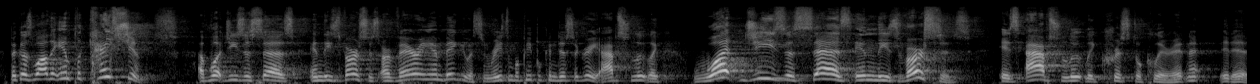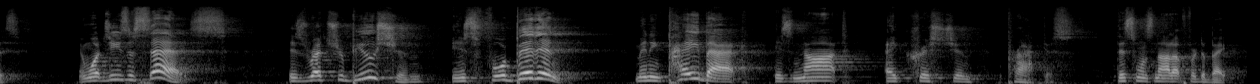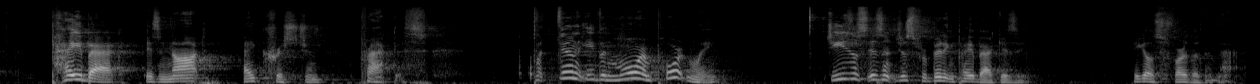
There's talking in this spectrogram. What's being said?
Because while the implications of what Jesus says in these verses are very ambiguous and reasonable people can disagree, absolutely. What Jesus says in these verses is absolutely crystal clear, isn't it? It is. And what Jesus says is retribution is forbidden, meaning payback is not a Christian practice. This one's not up for debate. Payback is not a Christian practice. But then, even more importantly, Jesus isn't just forbidding payback, is he? He goes further than that.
